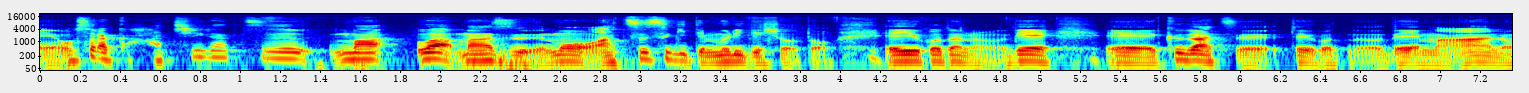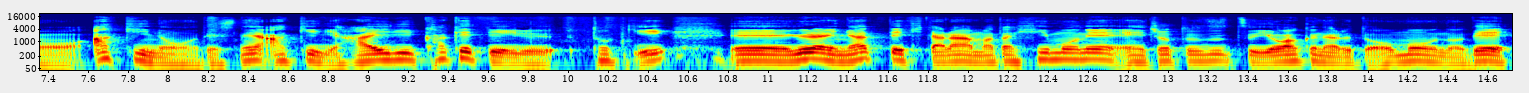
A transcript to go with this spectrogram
えーおそらく8月ま、は、まず、もう暑すぎて無理でしょうとえいうことなので、えー9月ということで、まあ、あの、秋のですね、秋に入りかけている時、えーぐらいになってきたら、また日もね、えちょっとずつ弱くなると思うので、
